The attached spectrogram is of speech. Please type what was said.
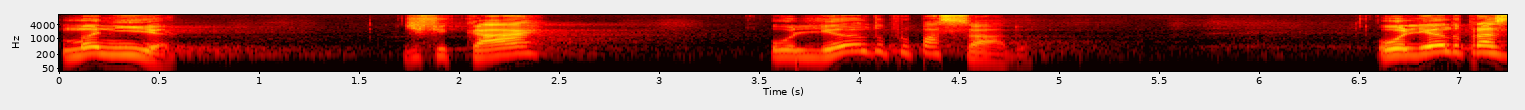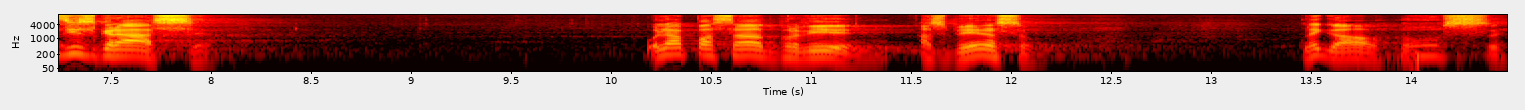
mania de ficar olhando para o passado, olhando para as desgraças, olhar o passado para ver as bênçãos, legal, nossa,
